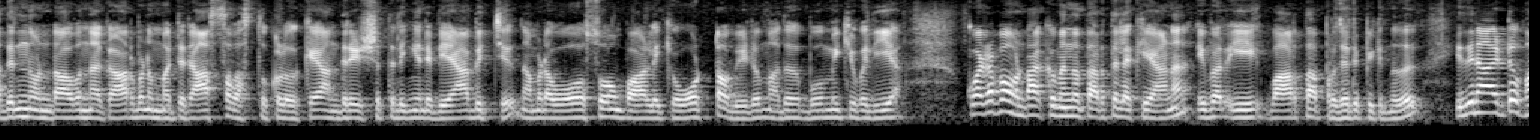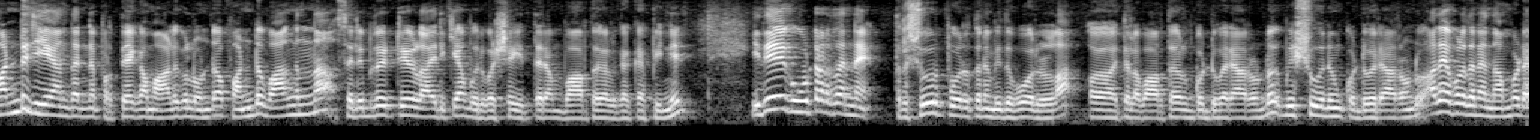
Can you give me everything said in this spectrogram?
അതിൽ നിന്നുണ്ടാവുന്ന കാർബണും മറ്റ് രാസവസ്തുക്കളൊക്കെ അന്തരീക്ഷത്തിൽ ഇങ്ങനെ വ്യാപിച്ച് നമ്മുടെ ഓസോം പാളിക്ക് ഓട്ടോ വീഴും. അത് ഭൂമിക്ക് വലിയ കുഴപ്പമുണ്ടാക്കുമെന്ന തരത്തിലൊക്കെയാണ് ഇവർ ഈ വാർത്ത പ്രചരിപ്പിക്കുന്നത്. ഇതിനായിട്ട് ഫണ്ട് ചെയ്യാൻ തന്നെ പ്രത്യേകം ആളുകളുണ്ട്. ഫണ്ട് വാങ്ങുന്ന സെലിബ്രിറ്റികളായിരിക്കാം ഒരുപക്ഷേ ഇത്തരം വാർത്തകൾക്കൊക്കെ പിന്നിൽ. ഇതേ കൂട്ടർ തന്നെ തൃശ്ശൂർ പൂരത്തിനും ഇതുപോലുള്ള ചില വാർത്തകൾ കൊണ്ടുവരാറുണ്ട്. വിഷുവിനും കൊണ്ടുവരാറുണ്ട്. അതേപോലെ തന്നെ നമ്മുടെ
